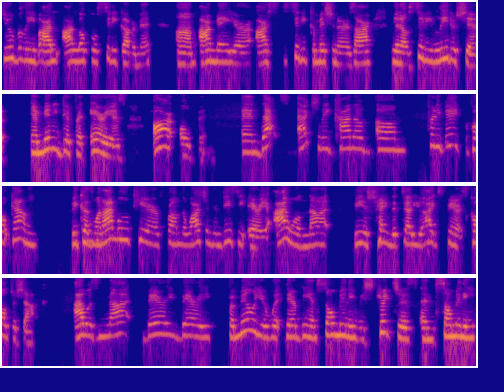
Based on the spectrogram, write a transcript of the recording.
do believe our, our local city government, um, our mayor, our city commissioners, our you know city leadership in many different areas are open. And that's actually kind of um, pretty big for Polk County because when I moved here from the Washington DC area, I will not be ashamed to tell you I experienced culture shock. I was not very, very familiar with there being so many restrictions and so many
